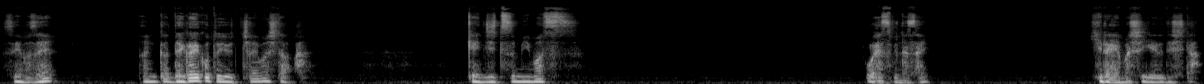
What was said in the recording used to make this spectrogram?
すいません。なんかでかいこと言っちゃいました。現実見ます。おやすみなさい。平山茂でした。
